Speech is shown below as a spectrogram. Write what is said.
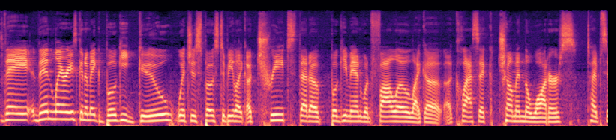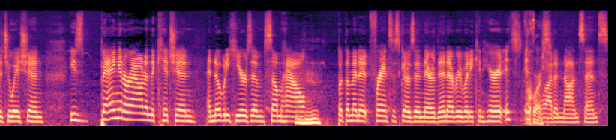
they then Larry's gonna make boogie goo, which is supposed to be like a treat that a boogeyman would follow, like a, a classic chum in the waters type situation. He's banging around in the kitchen and nobody hears him somehow. But the minute Frances goes in there, then everybody can hear it. It's it's a lot of nonsense.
